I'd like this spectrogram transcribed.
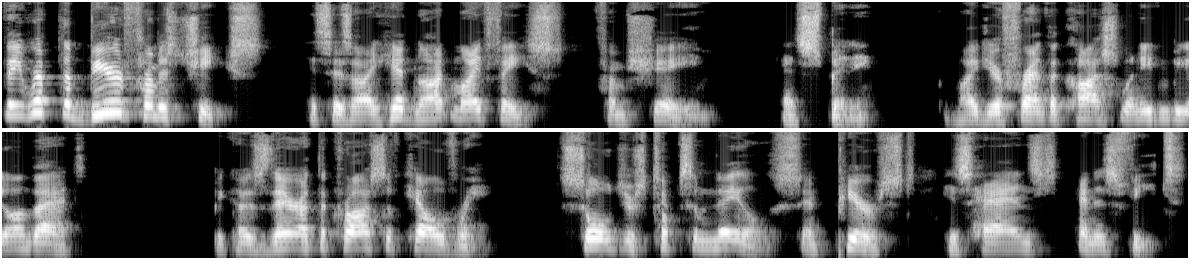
They ripped the beard from his cheeks. It says, I hid not my face from shame and spitting. But my dear friend, the cost went even beyond that. Because there at the cross of Calvary, soldiers took some nails and pierced his hands and his feet.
